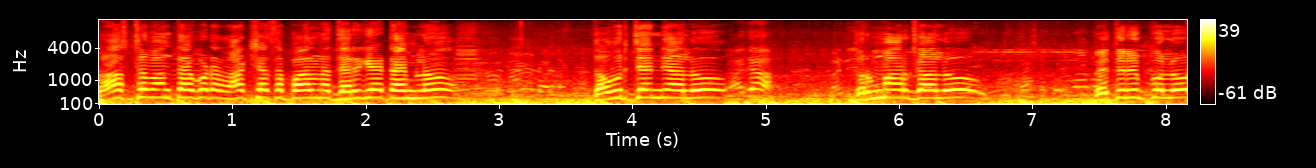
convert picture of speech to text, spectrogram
రాష్ట్రం అంతా కూడా రాక్షస పాలన జరిగే టైంలో దౌర్జన్యాలు దుర్మార్గాలు బెదిరింపులు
